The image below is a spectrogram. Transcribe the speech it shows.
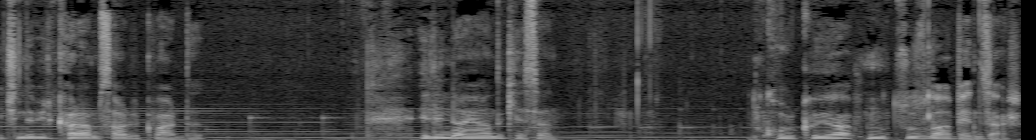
İçinde bir karamsarlık vardı. Elini ayağını kesen. Korkuya, umutsuzluğa benzer.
